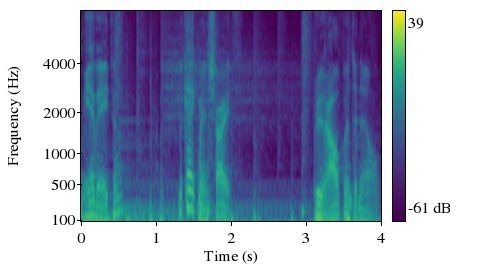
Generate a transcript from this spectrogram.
Meer weten? Bekijk mijn site pluraal.nl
